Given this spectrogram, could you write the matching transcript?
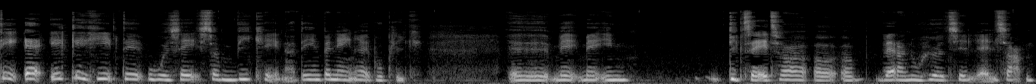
det er ikke helt det USA, som vi kender. Det er en bananrepublik øh, med, med en diktator og, og hvad der nu hører til alle sammen.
